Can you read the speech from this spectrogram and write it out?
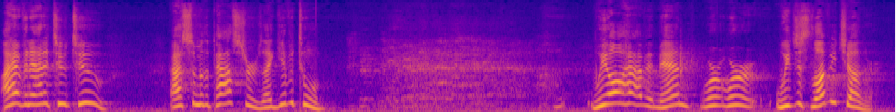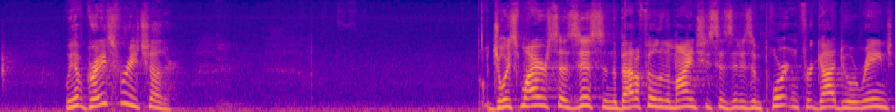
I have an attitude too. Ask some of the pastors, I give it to them. We all have it, man. We're, we're, we just love each other. We have grace for each other. Joyce Meyer says this in the battlefield of the mind. She says it is important for God to arrange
